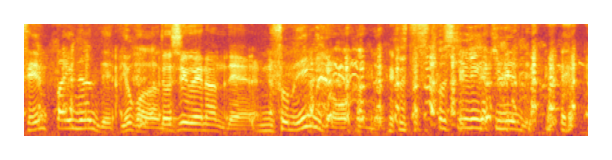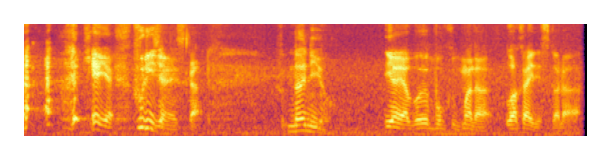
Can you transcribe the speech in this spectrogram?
先輩なんでよく分かんない。年上なんで。その意味が分かんない。普通年上が決めんねん。いやいや不利じゃないですか。何よいやいや僕僕まだ若いですから。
